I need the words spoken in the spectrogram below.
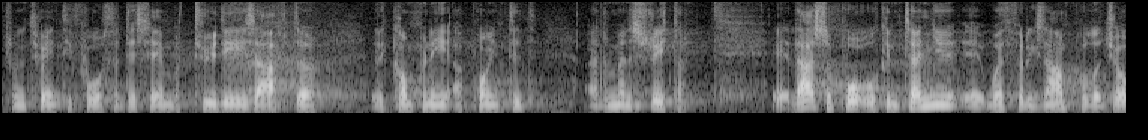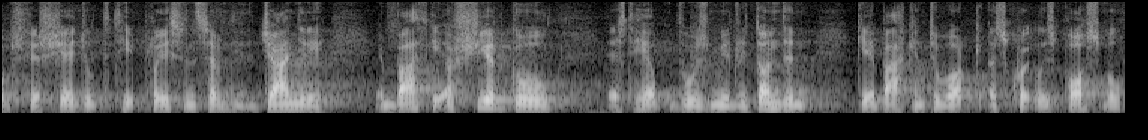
from the 24th of December, two days after the company appointed an administrator. Uh, that support will continue uh, with, for example, a jobs fair scheduled to take place on the 17th of January in Bathgate. Our shared goal is to help those made redundant get back into work as quickly as possible.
